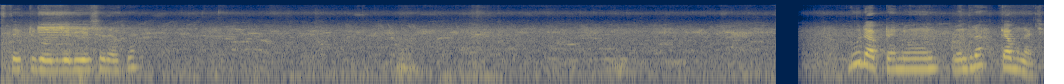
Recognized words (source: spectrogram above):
একটু রোদ বেরিয়েছে, দেখো। গুড আফটারনুন বন্ধুরা, কেমন আছে?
